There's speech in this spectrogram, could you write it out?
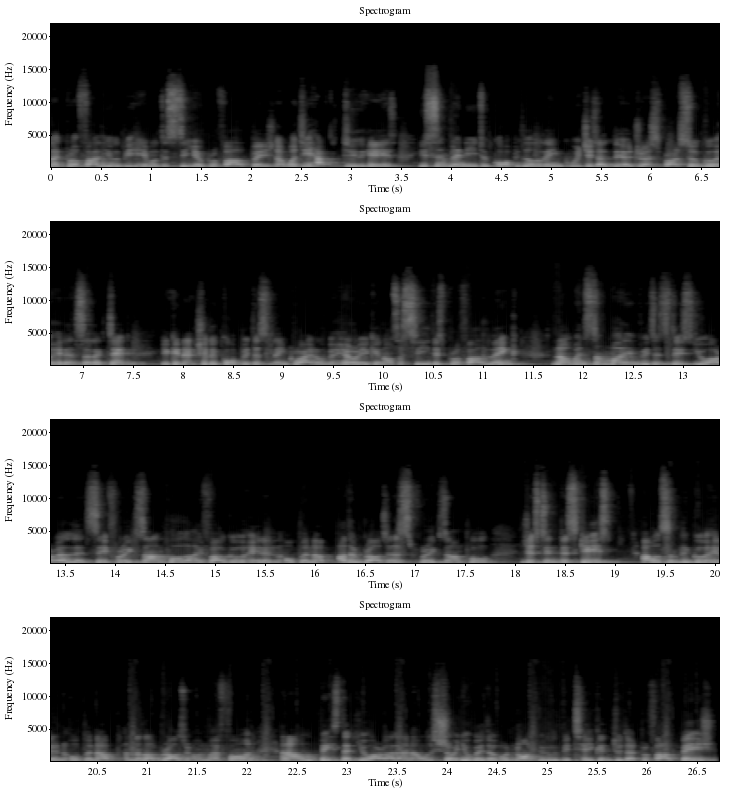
select profile you'll be able to see your profile page. Now what you have to do is you simply need to copy the link which is at the address bar. So go ahead and select it. You can actually copy this link right over here or you can also see this profile link. Now when somebody visits this url let's say for example if I'll go ahead and open up other browsers, for example, just in this case, I will simply go ahead and open up another browser on my phone and I will paste that URL and I will show you whether or not we will be taken to that profile page.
